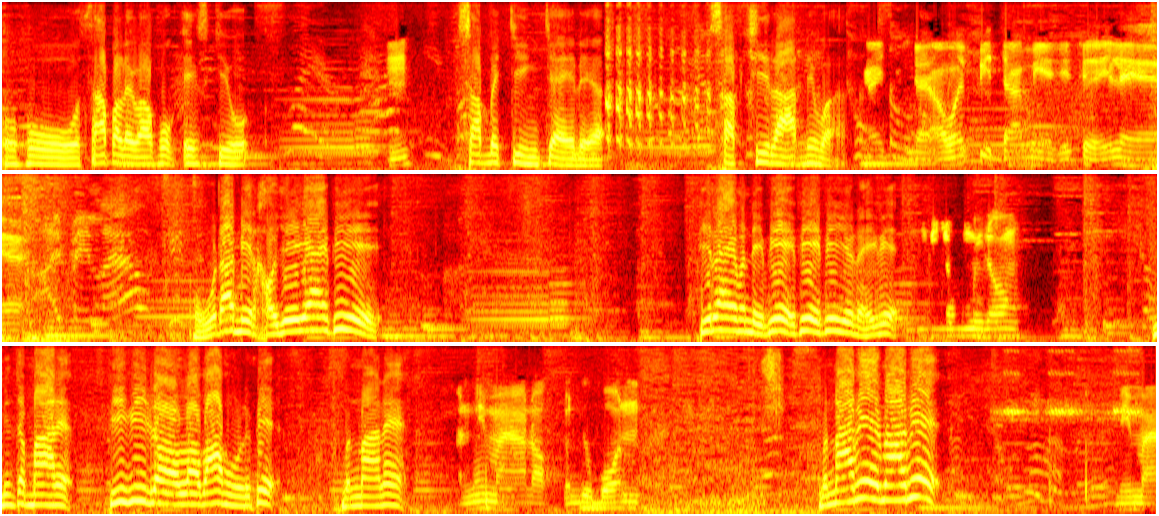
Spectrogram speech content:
โอ้โห ซับอะไรวะพก X Q หืม ซับไม่จริงใจเลยอะซับชีร้านนี่หว่าถูกไงส่งจะเอาไว้ปิดดาเมจเฉยๆแหละหายไปแล้วที่โหดาเมจเขาเยอะแยะพี่ พี่ไล่มันดิพี่พี่พี่อยู่ไหนพี่ มีลงมีลง มันจะมาเนี่ย พี่พี่รอรอบ้าผมเลยพี่ มันมาแน่ มันไม่มาหรอก มันอยู่บน มันมาพี่มันมาพี่ไม่มา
